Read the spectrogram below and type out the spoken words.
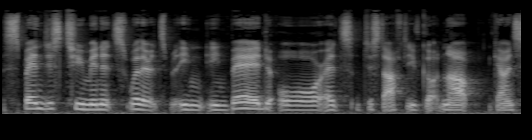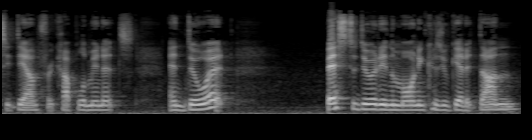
Spend just two minutes, whether it's in in bed or it's just after you've gotten up. Go and sit down for a couple of minutes and do it. Best to do it in the morning because you'll get it done.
